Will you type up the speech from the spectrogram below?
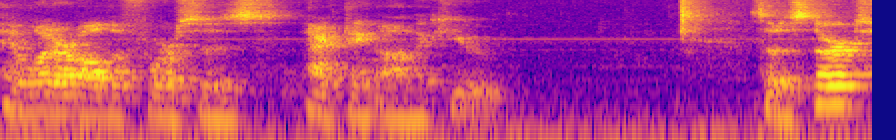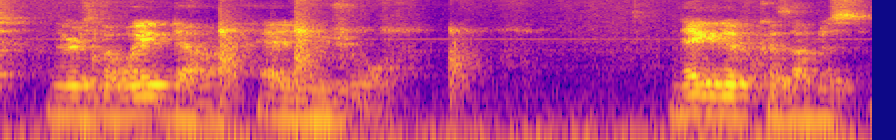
and what are all the forces acting on the cube. So to start, there's the weight down, as usual. Negative because I'm just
